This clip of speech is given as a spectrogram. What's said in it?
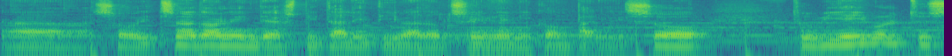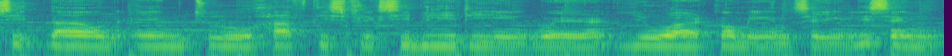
Uh, so it's not only in the hospitality but also in any company. So to be able to sit down and to have this flexibility where you are coming and saying, listen,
